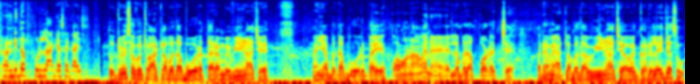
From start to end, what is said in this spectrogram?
ઠંડી તો ફૂલ લાગે છે ગાઈસ તો જોઈ શકો છો આટલા બધા બોર, અત્યારે અમે વીણા છે. અહીંયા બધા બોર ભાઈ પવન આવે ને, એટલે બધા પડે જ છે. અને અમે આટલા બધા વીણા છે, હવે ઘરે લઈ જશું.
